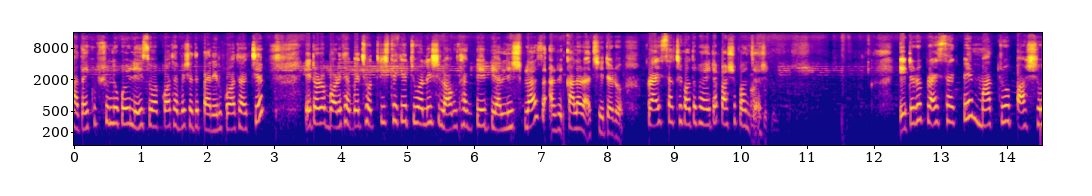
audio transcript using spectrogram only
হাতায় খুব সুন্দর করে লেস ওয়ার্ক করা থাকবে সাথে প্যানেল করা থাকছে। এটারও বড় থাকবে ছত্রিশ থেকে চুয়াল্লিশ লং থাকবে বিয়াল্লিশ প্লাস আর কালার আছে এটারও। প্রাইস থাকছে কত ভাই? এটা পাঁচশো পঞ্চাশ। এটারও প্রাইস থাকবে মাত্র পাঁচশো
